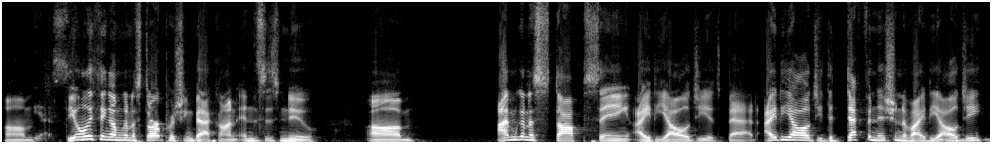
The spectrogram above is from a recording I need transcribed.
Um, Yes. The only thing I'm going to start pushing back on, and this is new, um, I'm going to stop saying ideology is bad. Ideology, the definition of ideology,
